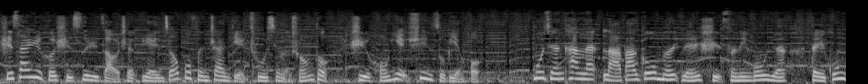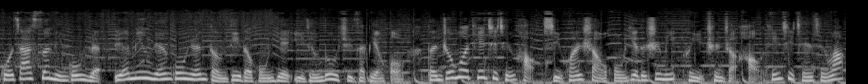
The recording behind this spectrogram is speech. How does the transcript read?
十三日和十四日早晨，远郊部分站点出现了霜冻，使红叶迅速变红。目前看来，喇叭沟门原始森林公园、北宫国家森林公园、圆明园公园等地的红叶已经陆续在变红。本周末天气晴好，喜欢赏红叶的市民可以趁着好天气前行了。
